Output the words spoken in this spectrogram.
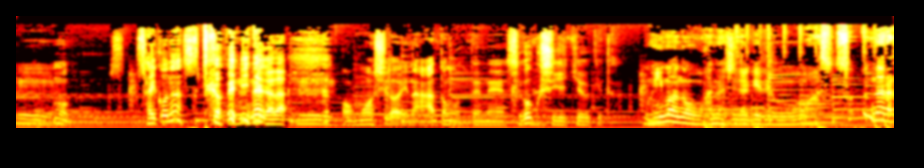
うん。もう最高なんですってか言いながら、うん。面白いなと思ってねすごく刺激を受けた、今のお話だけでもあそそなら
